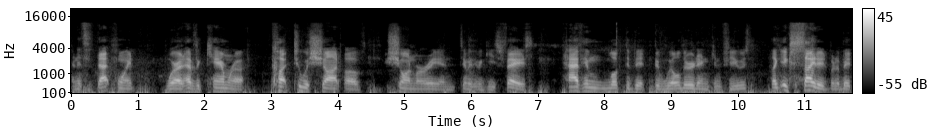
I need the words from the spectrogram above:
And it's at that point where I'd have the camera cut to a shot of Sean Murray and Timothy McGee's face, have him looked a bit bewildered and confused, like excited but a bit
